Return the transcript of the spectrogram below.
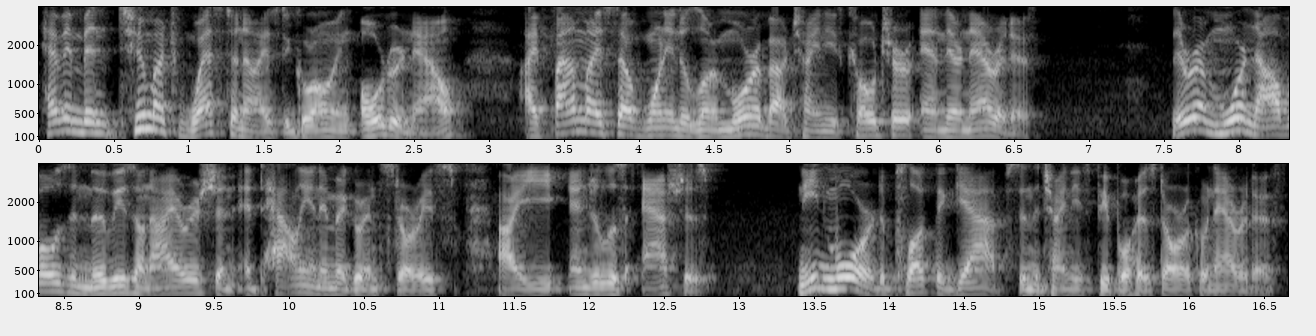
Having been too much westernized growing older now, I found myself wanting to learn more about Chinese culture and their narrative. There are more novels and movies on Irish and Italian immigrant stories, i.e., Angela's Ashes. Need more to plug the gaps in the Chinese people historical narrative.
